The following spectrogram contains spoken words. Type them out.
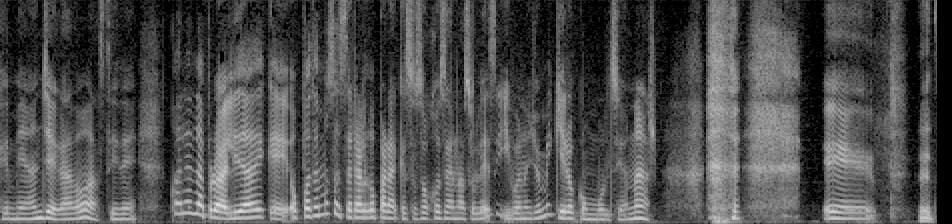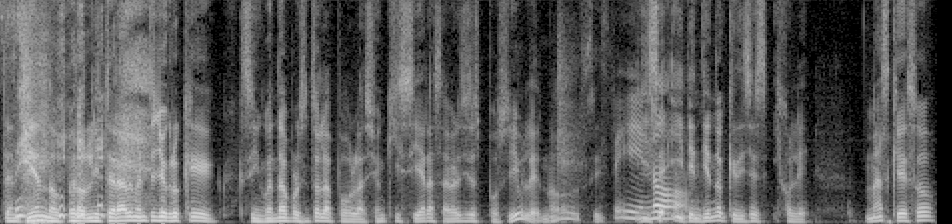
que me han llegado así de, ¿cuál es la probabilidad de que, o podemos hacer algo para que sus ojos sean azules? Y bueno, yo me quiero convulsionar. Eh, Eh, te Sí. entiendo, pero literalmente yo creo que 50% de la población quisiera saber si es posible, ¿no? Sí. Sí, y, no. y te entiendo que dices, híjole, más que eso,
